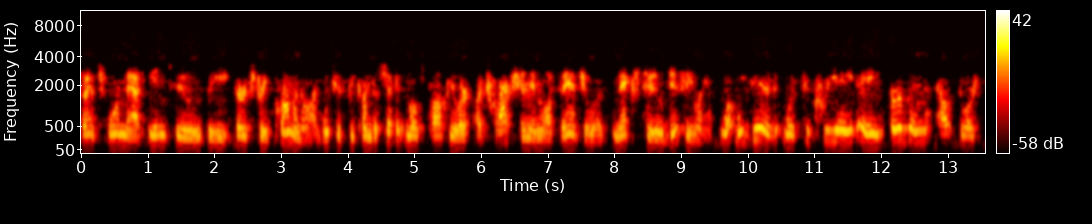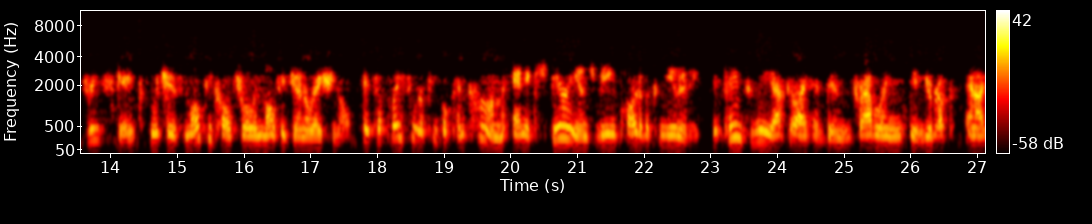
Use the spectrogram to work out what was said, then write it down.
transform that into the Third Street Promenade, which has become the second most popular attraction in Los Angeles next to Disneyland. What we did was to create a urban outdoor streetscape which is multicultural and multi-generational. It's a place where people can come and experience being part of a community. It came to me after I had been traveling in Europe and I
